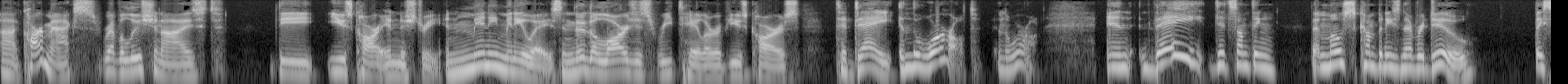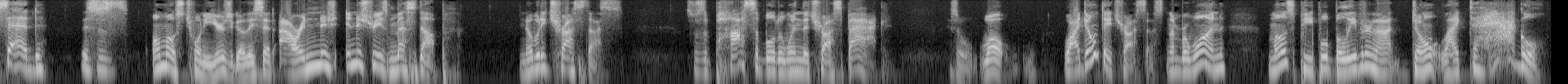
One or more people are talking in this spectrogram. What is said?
uh, CarMax revolutionized the used car industry in many, many ways. And they're the largest retailer of used cars today in the world. In the world. And they did something that most companies never do. They said, this is almost 20 years ago, they said, our in- industry is messed up. Nobody trusts us. So is it possible to win the trust back? So, well, why don't they trust us? Number one, most people, believe it or not, don't like to haggle.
